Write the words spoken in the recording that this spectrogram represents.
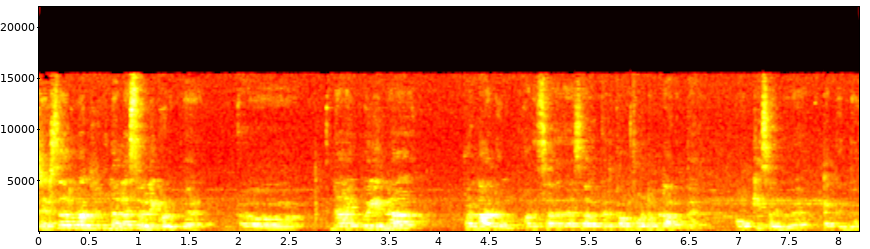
ஷர் சார் வந்துட்டு நல்லா சொல்லிக் கொடுப்பேன். நான் இப்போ என்ன பண்ணாலும் அது சார் சாருக்கு கம்ஃபர்டபுளாக இருந்தேன். ஓகே சொல்லுவேன் டக்குன்னு.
